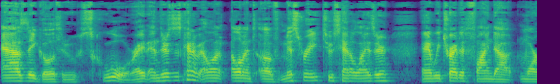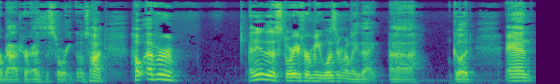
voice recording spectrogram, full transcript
as they go through school, right? And there's this kind of ele element of mystery to Satellizer, and we try to find out more about her as the story goes on. However, I think the story for me wasn't really that uh, good. And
